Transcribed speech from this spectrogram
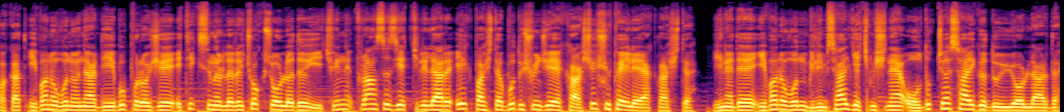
Fakat Ivanov'un önerdiği bu proje etik sınırları çok zorladığı için Fransız yetkililer ilk başta bu düşünceye karşı şüpheyle yaklaştı. Yine de Ivanov'un bilimsel geçmişine oldukça saygı duyuyorlardı.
